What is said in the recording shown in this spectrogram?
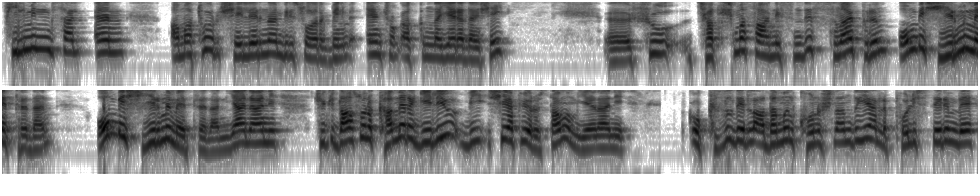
Filmin misal en amatör şeylerinden birisi olarak benim en çok aklımda yer eden şey e, şu çatışma sahnesinde sniper'ın 15-20 metreden 15-20 metreden yani hani çünkü daha sonra kamera geliyor bir şey yapıyoruz tamam mı? Yani hani o Kızılderili adamın konuşlandığı yerle polislerin ve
